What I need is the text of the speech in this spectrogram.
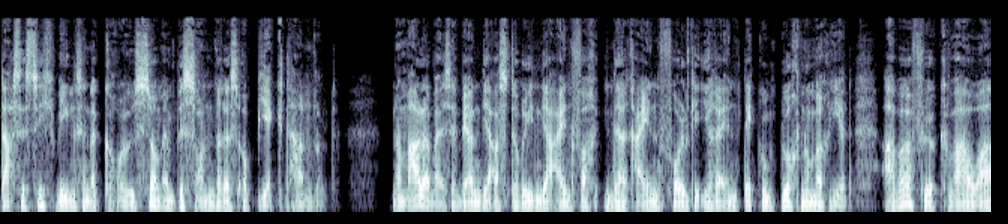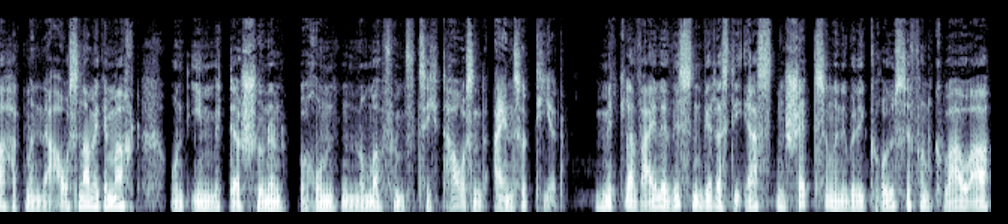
dass es sich wegen seiner Größe um ein besonderes Objekt handelt. Normalerweise werden die Asteroiden ja einfach in der Reihenfolge ihrer Entdeckung durchnummeriert. Aber für Quaoar hat man eine Ausnahme gemacht und ihm mit der schönen runden Nummer 50.000 einsortiert. Mittlerweile wissen wir, dass die ersten Schätzungen über die Größe von Quaoar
